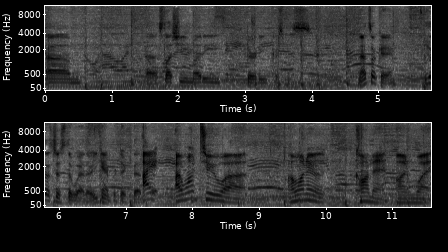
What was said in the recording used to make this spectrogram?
um, uh, slushy, muddy, dirty Christmas. And that's okay. That's just the weather. You can't predict that. I I want to uh, I want to comment on what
